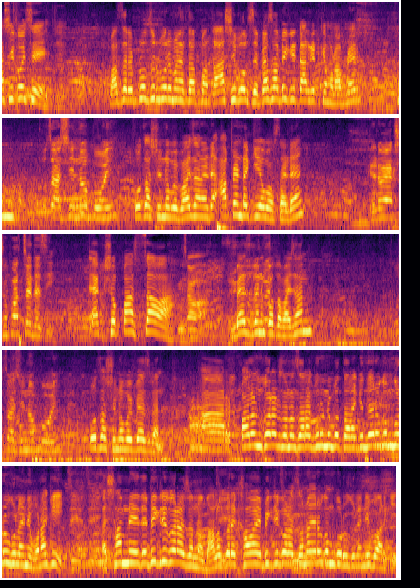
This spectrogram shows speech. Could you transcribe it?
আশি কইছে? বাজারে প্রচুর পরিমাণে তাপমাত্রা। আশি বলছে। বেচা বিক্রি টার্গেট কেমন আপনার? পঁচাশি নব্বই। পঁচাশি নব্বই। ভাইজান এটা আপনারটা কি অবস্থা এটা? এটাও একশো পাঁচ চাইতেছি। একশো পাঁচ চাওয়া। চাওয়া। বেচবেন কত ভাইজান? পঁচাশি নব্বই। পঁচাশি নব্বই বেচবেন। আর পালন করার জন্য যারা গরু নিব তারা কিন্তু এরকম গরুগুলো নিব নাকি? জি, জি। আর সামনে এতে বিক্রি করার জন্য ভালো করে খাওয়ায় বিক্রি করার জন্য এরকম গরুগুলো নিব আর কি।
